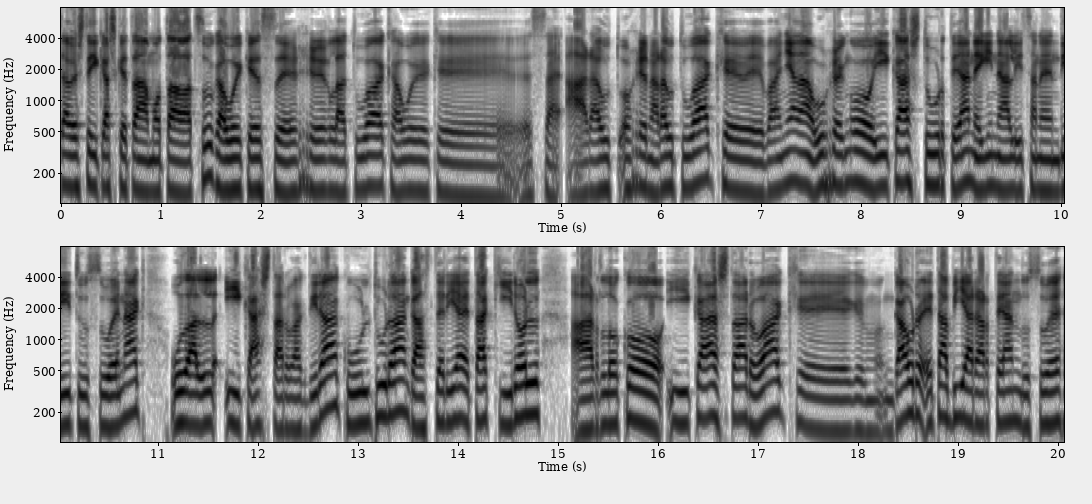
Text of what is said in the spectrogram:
Eta beste ikasketa mota batzuk, hauek ez reglatuak, hauek ez araut, horren arautuak, e, baina da urrengo ikastu urtean egin ahal izanen dituzuenak, udal ikastaroak dira, kultura, gazteria eta kirol arloko ikastaroak gaur eta bihar artean duzue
